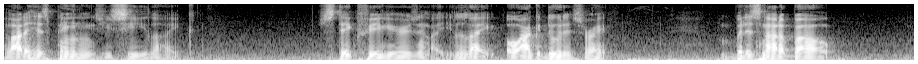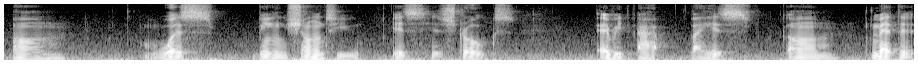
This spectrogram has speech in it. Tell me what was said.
a lot of his paintings, you see like stick figures and like look like, oh, I could do this, right? But it's not about um, what's being shown to you. is his strokes, every I, like his um, method,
